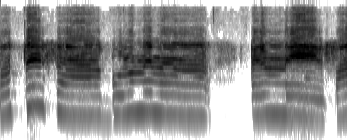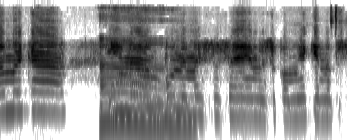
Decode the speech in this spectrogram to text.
τότε θα μπορούν να παίρνουν ε, φάρμακα ή Α. να μπουν μέσα σε νοσοκομεία και να τους Α,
